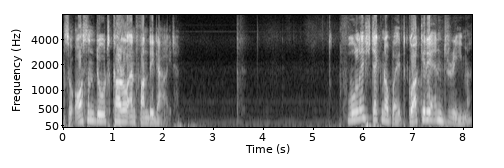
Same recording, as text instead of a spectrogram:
So Austin, Dude, Karl and Fundy died. Foolish Technoblade, Quackity and Dream,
